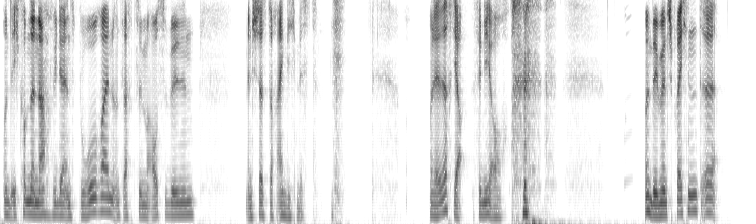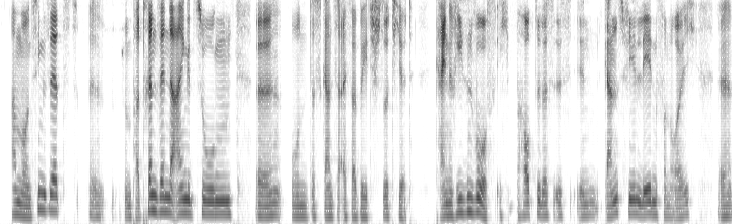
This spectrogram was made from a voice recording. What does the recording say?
und ich komme danach wieder ins Büro rein und sage zu ihm Auszubildenden, Mensch, das ist doch eigentlich Mist. Und er sagt, ja, finde ich auch. Und dementsprechend äh, haben wir uns hingesetzt, äh, ein paar Trennwände eingezogen äh, und das Ganze alphabetisch sortiert. kein Riesenwurf. Ich behaupte, das ist in ganz vielen Läden von euch, äh,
